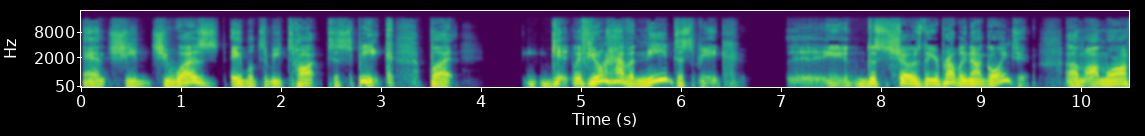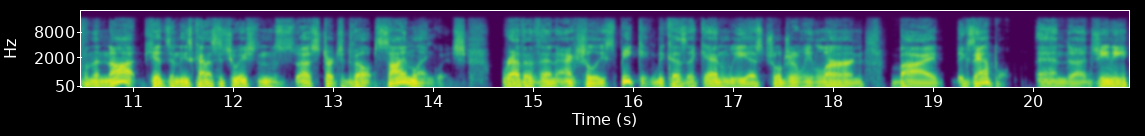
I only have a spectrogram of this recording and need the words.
and she she was able to be taught to speak, but get, if you don't have a need to speak, this shows that you're probably not going to. Um, uh, more often than not, kids in these kind of situations uh, start to develop sign language rather than actually speaking, because again, we as children we learn by example and uh, Genie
